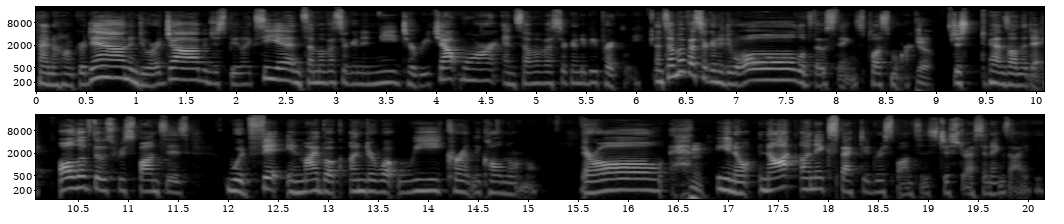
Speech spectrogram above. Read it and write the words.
kind of hunker down and do our job and just be like see ya. And some of us are going to need to reach out more and some of us are going to be prickly. And some of us are going to do all of those things plus more. Yeah. just depends on the day. All of those responses would fit in my book under what we currently call normal They're all, Hmm. you know, not unexpected responses to stress and anxiety.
